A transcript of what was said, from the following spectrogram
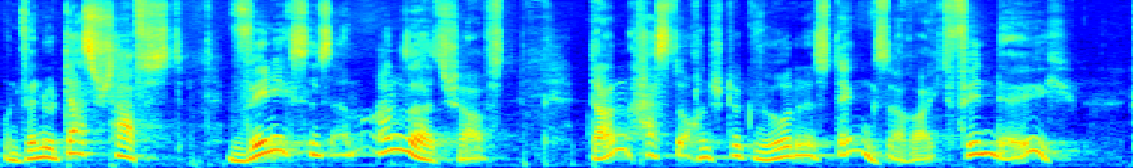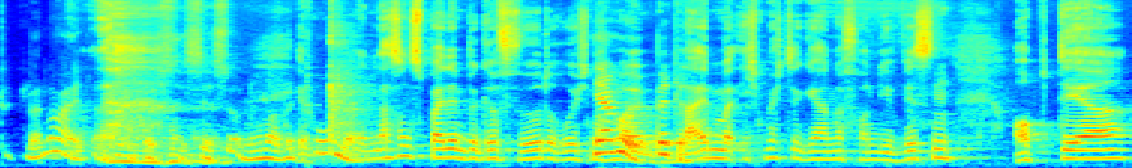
Und wenn du das schaffst, wenigstens im Ansatz schaffst, dann hast du auch ein Stück Würde des Denkens erreicht, finde ich. Tut mir leid, also das ist jetzt nochmal betont. Lass uns bei dem Begriff Würde ruhig nochmal ja, bleiben. Ich möchte gerne von dir wissen, ob der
